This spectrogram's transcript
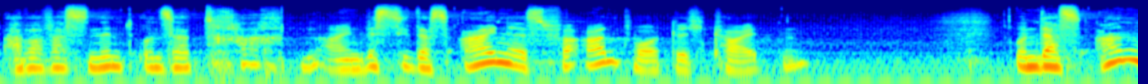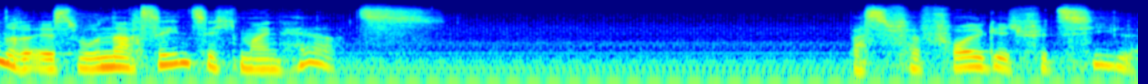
Aber was nimmt unser Trachten ein? Wisst ihr, das eine ist Verantwortlichkeiten und das andere ist, wonach sehnt sich mein Herz? Was verfolge ich für Ziele?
